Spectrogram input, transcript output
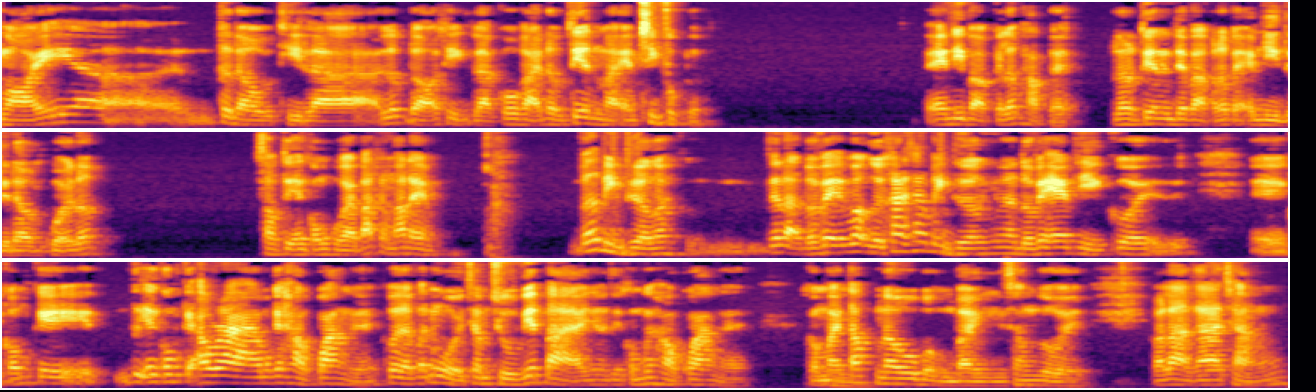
ngói ờ, từ đầu thì là, lúc đó thì là cô gái đầu tiên mà em chinh phục được. Em đi vào cái lớp học đấy. Lần đầu tiên em đi vào cái lớp đấy, em nhìn từ đầu đến cuối lớp. Sau thì em có một cô gái bắt trong mắt em. Rất bình thường thôi. Tức là đối với mọi người khác chắc bình thường, nhưng mà đối với em thì cô ấy ờ, có một cái, tự nhiên có một cái aura, một cái hào quang đấy cô ấy vẫn ngồi chăm chú viết bài, nhưng mà thì có một cái hào quang đấy có mái ừ. tóc nâu bồng bềnh xong rồi có làn da trắng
